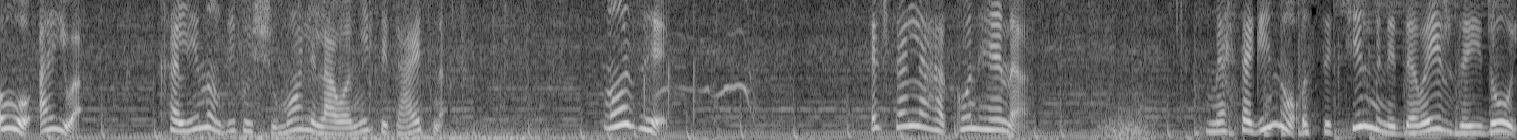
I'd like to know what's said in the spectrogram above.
أوه أيوة. خلينا نضيف الشموع للعواميد بتاعتنا. مزهق. السلة هتكون هنا. محتاجين نقص كتير من الدواير زي دول.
